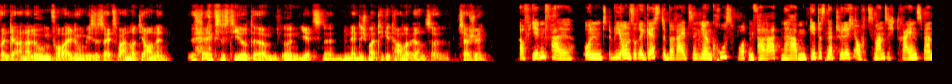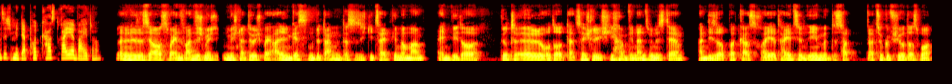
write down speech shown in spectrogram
von der analogen Verwaltung, wie sie seit 200 Jahren existiert ähm, und jetzt äh, nun endlich mal digitaler werden soll. Sehr schön. Auf jeden Fall. Und wie unsere Gäste bereits in ihren Grußworten verraten haben, geht es natürlich auch 2023 mit der Podcast-Reihe weiter. Ende des Jahres 22 möchte ich mich natürlich bei allen Gästen bedanken, dass sie sich die Zeit genommen haben, entweder virtuell oder tatsächlich hier im Finanzministerium an dieser Podcast-Reihe teilzunehmen. Das hat dazu geführt, dass wir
